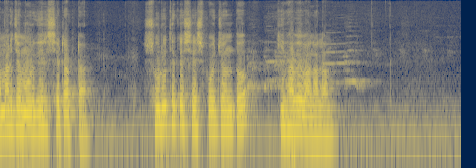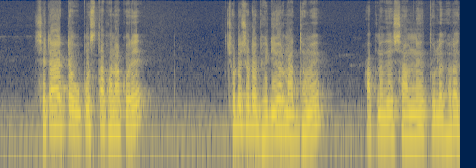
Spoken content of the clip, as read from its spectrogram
আমার যে মুরগির সেট আপটা শুরু থেকে শেষ পর্যন্ত কীভাবে বানালাম। সেটা একটা উপস্থাপনা করে ছোট ছোট ভিডিওর মাধ্যমে আপনাদের সামনে তুলে ধরার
